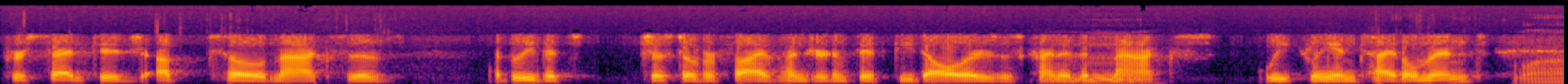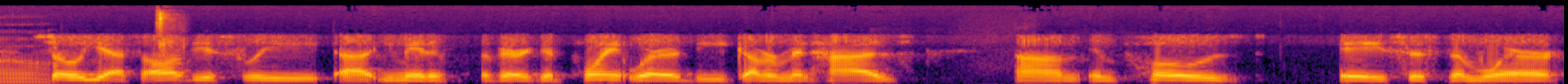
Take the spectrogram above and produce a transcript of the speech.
percentage up till max of, I believe it's just over five hundred and fifty dollars is kind of the mm. max weekly entitlement. Wow. So yes, obviously, uh, you made a, a, very good point where the government has um, imposed a system where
